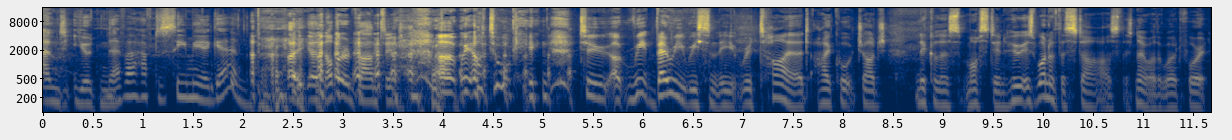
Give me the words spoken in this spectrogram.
and you'd never have to see me again. Another advantage. Uh, we are talking to uh, re- very recently retired High Court Judge Nicholas Mostyn, who is one of the stars, there's no other word for it,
